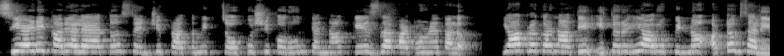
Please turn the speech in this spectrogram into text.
सीआयडी कार्यालयातच त्यांची प्राथमिक चौकशी करून त्यांना केसला पाठवण्यात आलं. या प्रकरणातील इतरही आरोपींना अटक झाली.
